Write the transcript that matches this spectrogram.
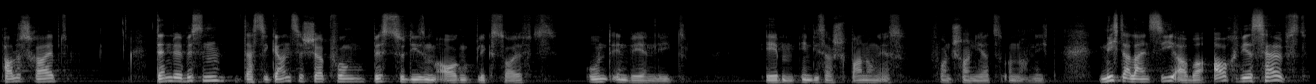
Paulus schreibt, denn wir wissen, dass die ganze Schöpfung bis zu diesem Augenblick seufzt und in Wehen liegt, eben in dieser Spannung ist von schon jetzt und noch nicht. Nicht allein sie, aber auch wir selbst,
